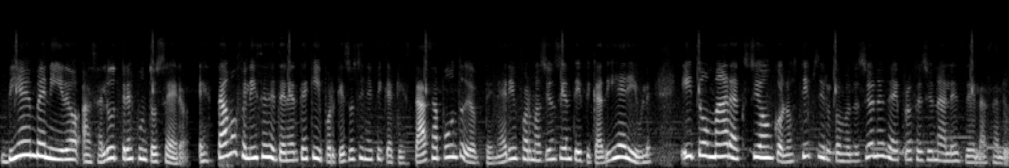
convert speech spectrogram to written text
Bienvenido a Salud 3.0. Estamos felices de tenerte aquí porque eso significa que estás a punto de obtener información científica digerible y tomar acción con los tips y recomendaciones de profesionales de la salud.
